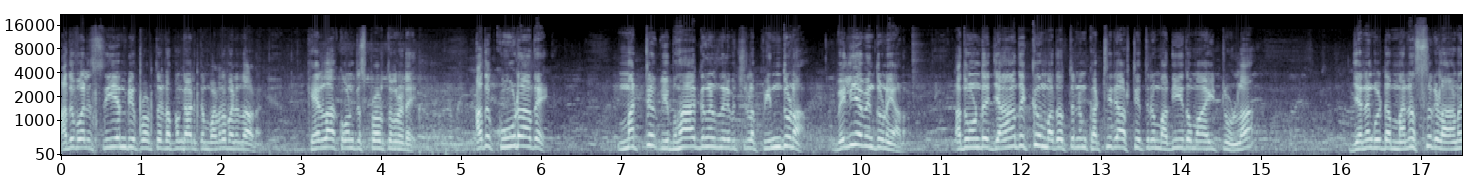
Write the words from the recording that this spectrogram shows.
അതുപോലെ സി എം പി പ്രവർത്തകരുടെ പങ്കാളിത്തം വളരെ വലുതാണ്. കേരള കോൺഗ്രസ് പ്രവർത്തകരുടെ. അത് കൂടാതെ മറ്റ് വിഭാഗങ്ങളിൽ ലഭിച്ചുള്ള പിന്തുണ വലിയ പിന്തുണയാണ്. അതുകൊണ്ട് ജാതിക്കും മതത്തിനും കക്ഷി രാഷ്ട്രീയത്തിനും അതീതമായിട്ടുള്ള ജനങ്ങളുടെ മനസ്സുകളാണ്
